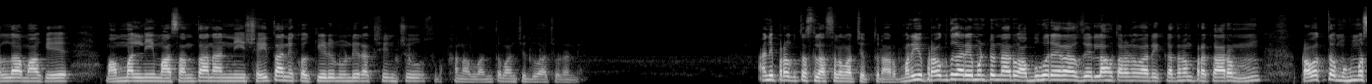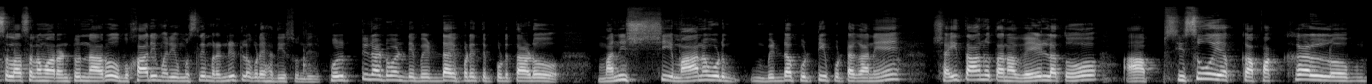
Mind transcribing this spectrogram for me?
అల్లా మాకే మమ్మల్ని మా సంతానాన్ని శైతాన్ యొక్క కీడు నుండి రక్షించు. సుఖాన్ అల్లా అంత మంచి దువా చూడండి. అని ప్రవక్త అసలు వారు చెప్తున్నారు. మరియు ప్రవక్త గారు ఏమంటున్నారు? అబుహురేరాజు అల్లాహు వారి కథనం ప్రకారం ప్రవక్త ముహమ్మద్ సల్లాహం వారు అంటున్నారు బుహారీ మరియు ముస్లిం రెండిట్లో కూడా హదీస్ ఉంది. పుట్టినటువంటి బిడ్డ ఎప్పుడైతే పుడతాడో మనిషి మానవుడు బిడ్డ పుట్టి పుట్టగానే శైతాను తన వేళ్ళతో ఆ శిశువు యొక్క పక్కల్లో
